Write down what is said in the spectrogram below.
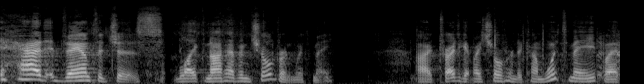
had advantages like not having children with me. I tried to get my children to come with me, but.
